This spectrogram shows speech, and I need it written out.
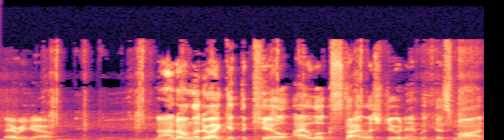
There we go. Not only do I get the kill, I look stylish doing it with this mod.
